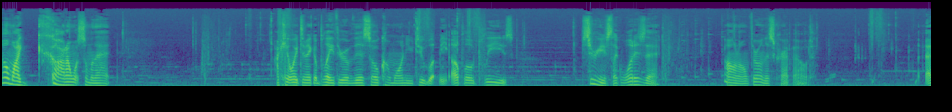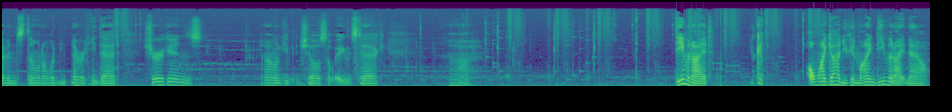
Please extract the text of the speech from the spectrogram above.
Oh my god, I want some of that. I can't wait to make a playthrough of this. Oh, come on, YouTube. Let me upload, please. serious, like, what is that? Oh, no, I'm throwing this crap out. Ebonstone, I would never need that. Shurikens. I'm gonna keep it chill so we can stack. Ah. Demonite. You can. Oh my god, you can mine Demonite now.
